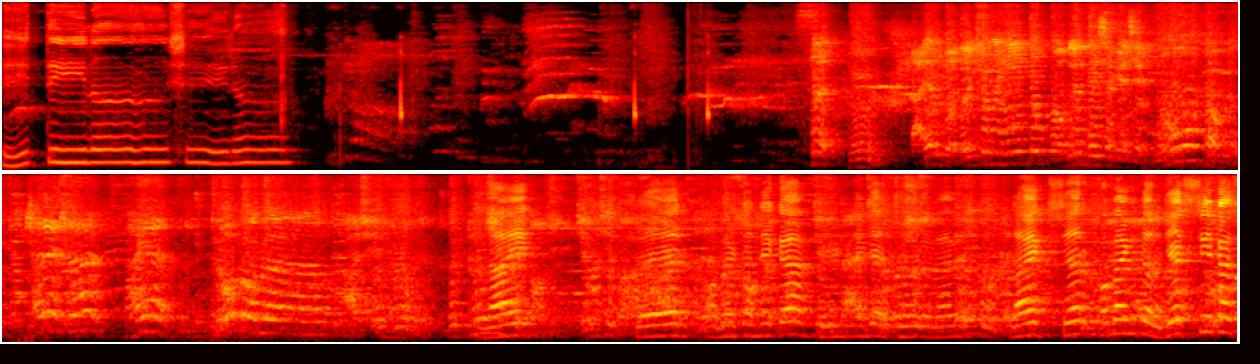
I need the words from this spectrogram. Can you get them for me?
તે તેરા શેરા लाइक शेयर कमेंट करने का लाइक शेयर कमेंट करो जय श्री का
